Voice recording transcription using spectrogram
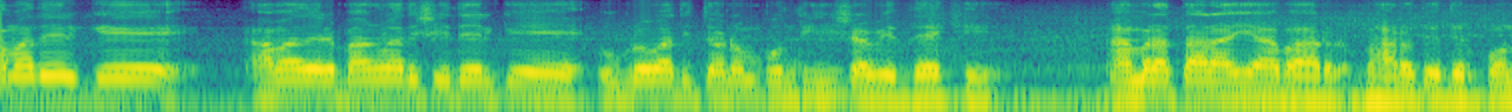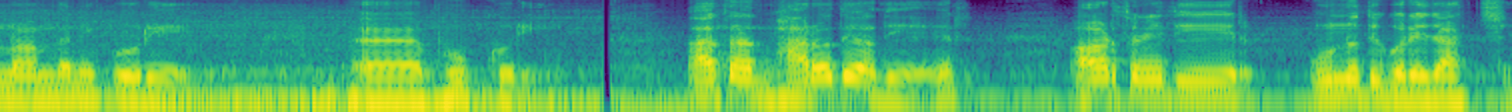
আমাদেরকে, আমাদের বাংলাদেশিদেরকে উগ্রবাদী চরমপন্থী হিসাবে দেখে, আমরা তারাই আবার ভারতীয়দের পণ্য আমদানি করে ভোগ করি। অর্থাৎ ভারতীয়দের অর্থনীতির উন্নতি করে যাচ্ছে।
